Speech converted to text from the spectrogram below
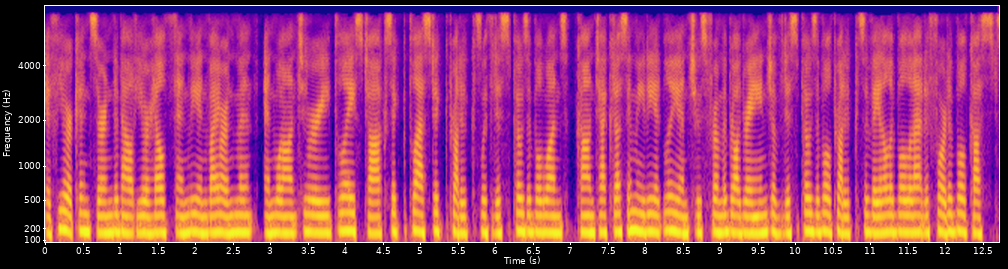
if you're concerned about your health and the environment and want to replace toxic plastic products with disposable ones, contact us immediately and choose from a broad range of disposable products available at affordable costs.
